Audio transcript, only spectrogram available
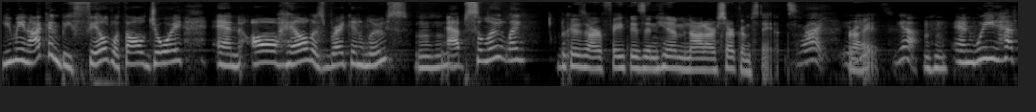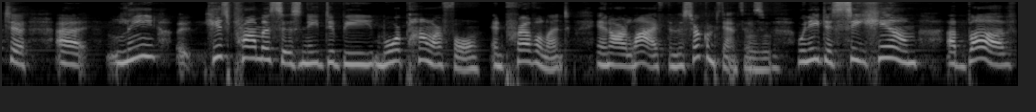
you mean I can be filled with all joy and all hell is breaking loose? Mm-hmm. Absolutely. Because our faith is in Him, not our circumstance. Right. right. Is. Yeah. Mm-hmm. And we have to uh, lean. His promises need to be more powerful and prevalent in our life than the circumstances. Mm-hmm. We need to see Him above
